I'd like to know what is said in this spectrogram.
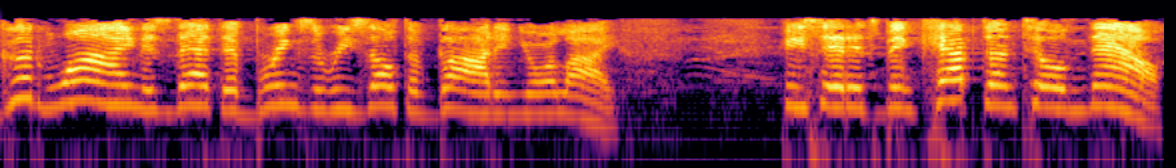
good wine is that that brings the result of God in your life. He said it's been kept until now.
